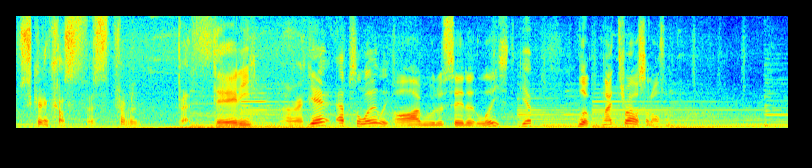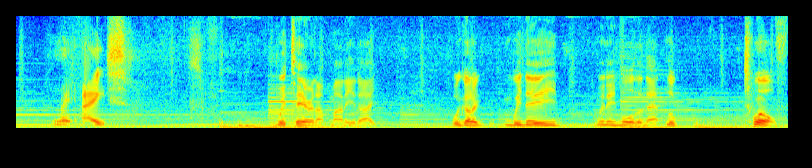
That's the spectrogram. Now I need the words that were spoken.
it's going to cost us probably about 30, I reckon. Yeah, absolutely. I would have said at least. Yep. Look, mate, throw us an offer. Eight. We're tearing up money at eight. We got to. We need. We need more than that. Look, 12.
